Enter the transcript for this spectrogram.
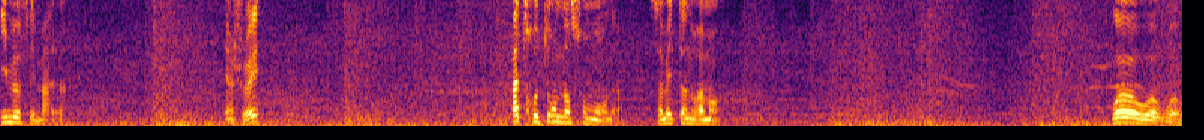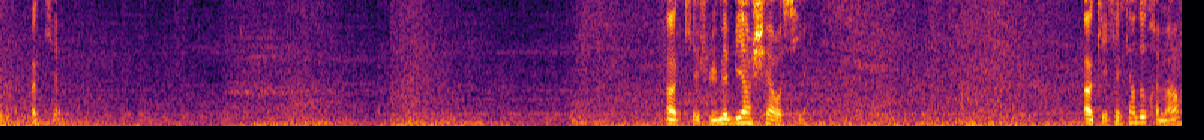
Il me fait mal. Bien joué. Pat retourne dans son monde. Ça m'étonne vraiment. Wow, wow, wow. Ok. Ok, je lui mets bien cher aussi. hein. Ok, quelqu'un d'autre est mort.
